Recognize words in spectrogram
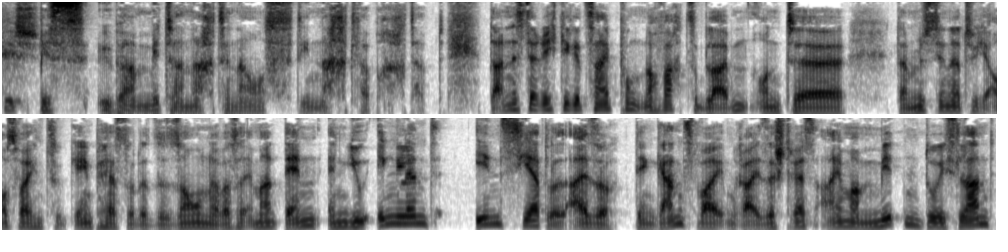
Chargers bis über Mitternacht hinaus die Nacht verbracht habt. Dann ist der richtige Zeitpunkt, noch wach zu bleiben und äh, dann müsst ihr natürlich ausweichen zu Game Pass oder The Zone oder was auch immer, denn in New England in Seattle, also den ganz weiten Reisestress, einmal mitten durchs Land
